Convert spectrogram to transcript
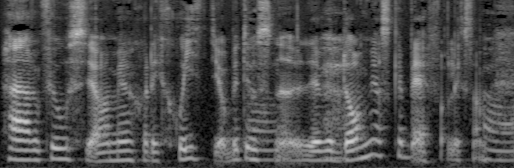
här fosar jag människor, det är skitjobbigt just Ja. nu. Det är väl dem jag ska be för liksom. Ja.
